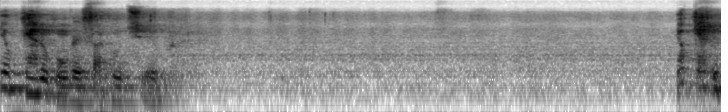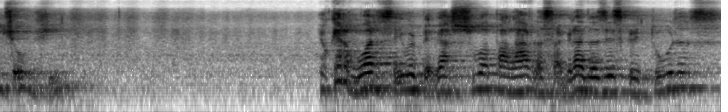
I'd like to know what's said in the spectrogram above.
Eu quero conversar contigo. Eu quero te ouvir. Eu quero agora, Senhor, pegar a Sua palavra sagrada, as Escrituras,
